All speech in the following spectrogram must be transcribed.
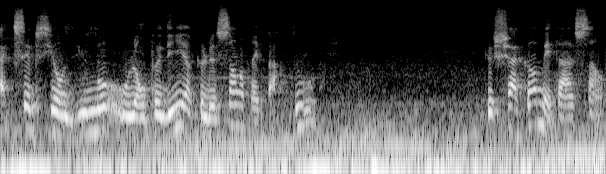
acception du mot où l'on peut dire que le centre est partout, que chaque homme est un centre.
